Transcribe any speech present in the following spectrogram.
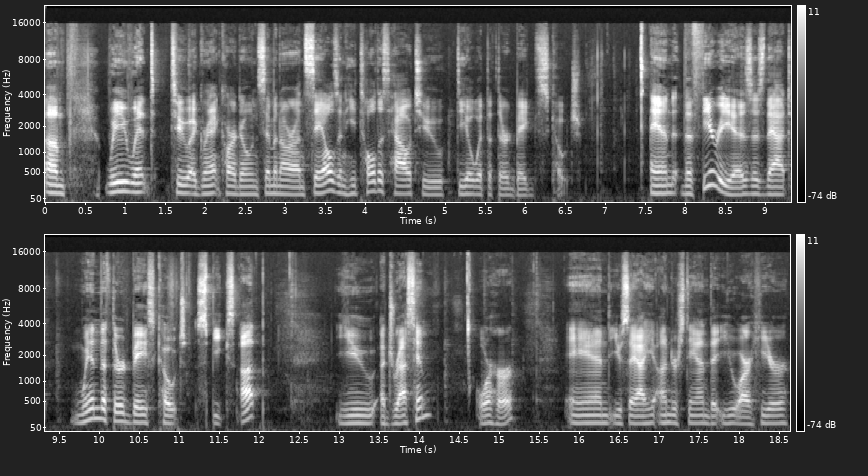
Um, we went to a Grant Cardone seminar on sales, and he told us how to deal with the third base coach. And the theory is is that when the third base coach speaks up, you address him or her and you say, I understand that you are here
